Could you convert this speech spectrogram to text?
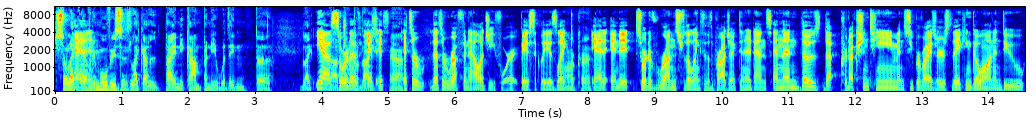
So like every And- movie is like a tiny company within the like Yeah, sort of. It, it's Yeah. it's a that's a rough analogy for it. Basically, is like, Okay. and, and it sort of runs for the length of the project and it ends. And then those that production team and supervisors they can go on and do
